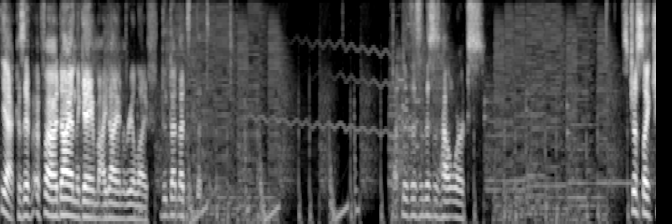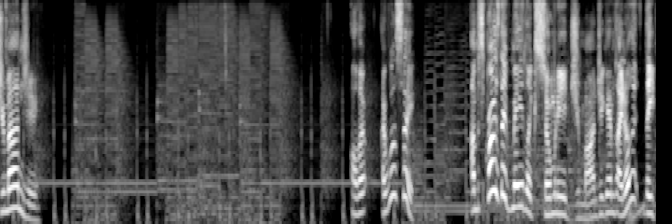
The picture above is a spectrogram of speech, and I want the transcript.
Yeah, because if, if I die in the game, I die in real life. Th- That, that's that, that- this, this is how it works. It's just like Jumanji. Although I will say, I'm surprised they've made like so many Jumanji games. I know that they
